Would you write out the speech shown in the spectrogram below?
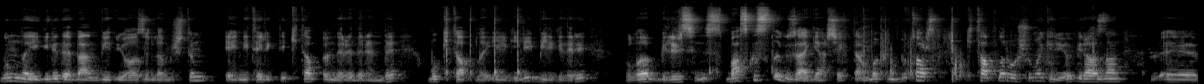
Bununla ilgili de ben video hazırlamıştım. E, nitelikli kitap önerilerinde bu kitapla ilgili bilgileri bulabilirsiniz. Baskısı da güzel gerçekten. Bakın bu tarz kitaplar hoşuma gidiyor. Birazdan e,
